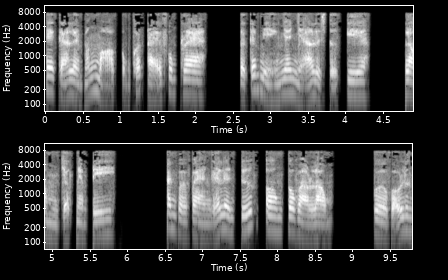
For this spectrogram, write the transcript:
ngay cả lời mắng mỏ cũng có thể phun ra từ cái miệng nho nhã lịch sự kia. Lòng chợt mềm đi. Anh vội vàng ghé lên trước ôm cô vào lòng, vừa vỗ lưng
